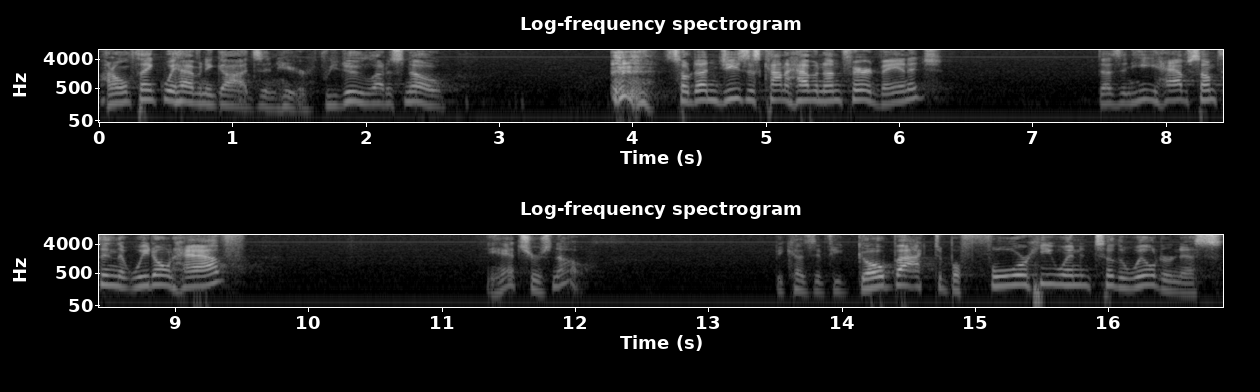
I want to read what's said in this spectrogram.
I don't think we have any gods in here. If we do, let us know. so, doesn't Jesus kind of have an unfair advantage? Doesn't he have something that we don't have? The answer is no. Because if you go back to before he went into the wilderness,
